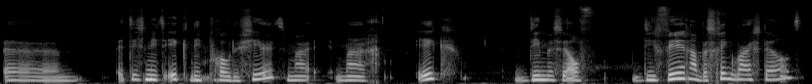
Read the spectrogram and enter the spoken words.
ehm, het is niet ik die produceert, maar, maar ik die mezelf, die Vera beschikbaar stelt,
